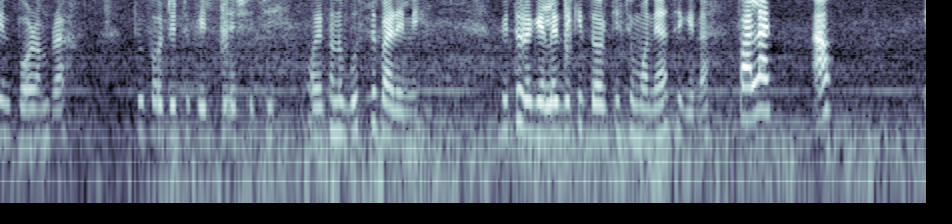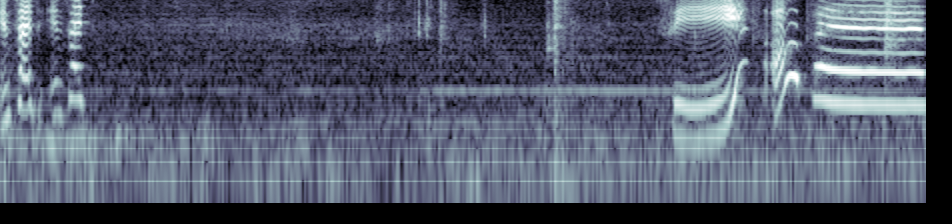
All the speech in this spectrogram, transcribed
দিন পর আমরা টু ফোরটি টু কিডসে এসেছি। ও এখনও বুঝতে পারেনি। ভিতরে গেলে দেখি তোর কিছু মনে আছে কিনা। ফালাক আও। Inside inside See, open.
